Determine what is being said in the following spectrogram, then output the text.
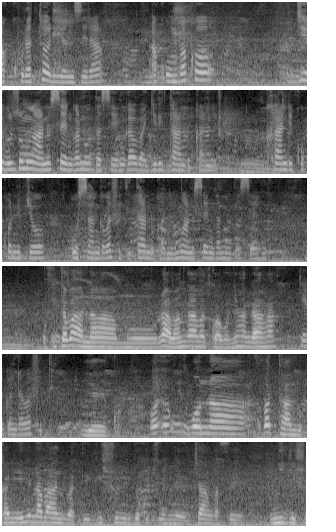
akura atora iyo nzira akumva ko byibuze umwana usenga n'udasenga bagira itandukaniro. Kandi koko ni byo usanga bafite itandukaniro umwana usenga n'udasenga. Ufite abana muri aba ngaba twabonye aha ngaha? Yego ndabafite. Yego. E, ubona batandukaniye n'abandi batiga ishuri ryo ku cyumweru cyangwa se inyigisho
